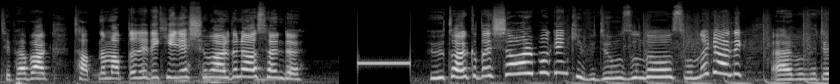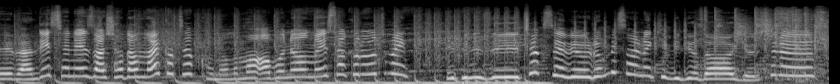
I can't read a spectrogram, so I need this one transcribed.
Tipe bak tatlı matlı dedik iyice şımardın ha sen de. Evet arkadaşlar bugünkü videomuzun da sonuna geldik. Eğer bu videoyu beğendiyseniz aşağıdan like atıp kanalıma abone olmayı sakın unutmayın. Hepinizi çok seviyorum. Bir sonraki videoda görüşürüz.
